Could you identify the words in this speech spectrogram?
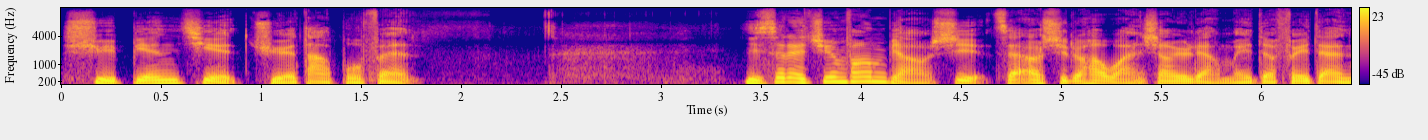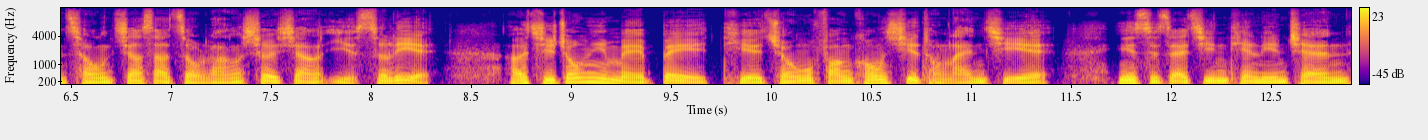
叙边界绝大部分。以色列军方表示，在二十六号晚上有两枚的飞弹从加萨走廊射向以色列，而其中一枚被铁穹防空系统拦截，因此在今天凌晨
